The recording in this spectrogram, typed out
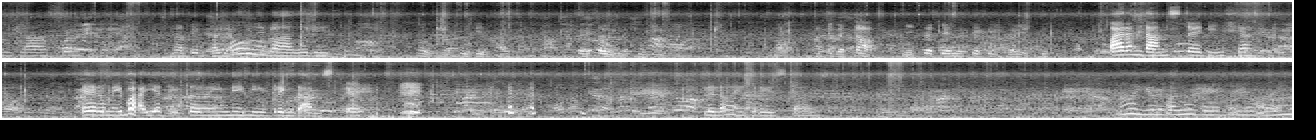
Ang klase. Oh, may bago dito. 二五的固定台，对，二五的固定台。好，它这个道，你这边就是可以自己 Parang dumpster din siya. Pero may bayad ito na hindi libreng dumpster. Lalaking crystal. Ah, yung ano, boba yung ano.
